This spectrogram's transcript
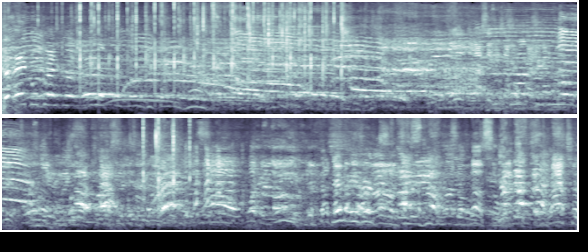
The ankle breaker. God damn it, it hurts. Yeah,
